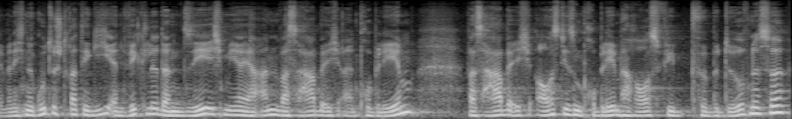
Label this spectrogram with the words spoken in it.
Wenn ich eine gute Strategie entwickle, dann sehe ich mir ja an, was habe ich ein Problem, was habe ich aus diesem Problem heraus für, Bedürfnisse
